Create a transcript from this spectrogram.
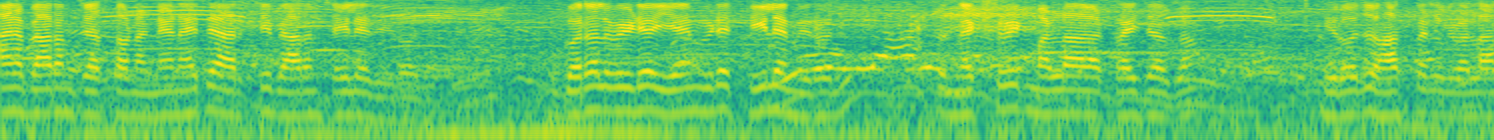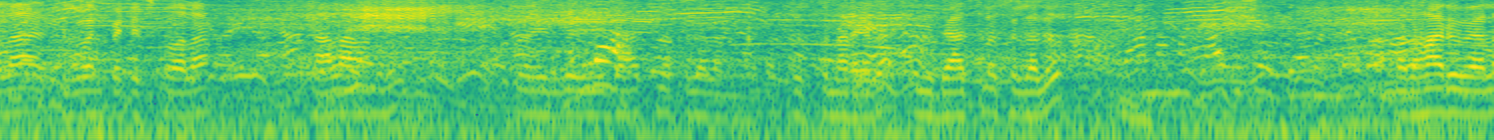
ఆయన బేరం చేస్తా ఉన్నాను నేనైతే అరిచి బేరం చేయలేదు ఈరోజు. గొర్రెల వీడియో ఏం వీడియో తీయలేము ఈరోజు. సో నెక్స్ట్ వీక్ మళ్ళీ ట్రై చేద్దాం. ఈరోజు హాస్పిటల్కి వెళ్ళాలా? సిల్వన్ పెట్టించుకోవాలా? చాలా ఉంది. సో ఇది ఈ బ్యాచ్లో పిల్లలు అనమాట చూస్తున్నారు కదా ఈ బ్యాచ్లో పిల్లలు పదహారు వేల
